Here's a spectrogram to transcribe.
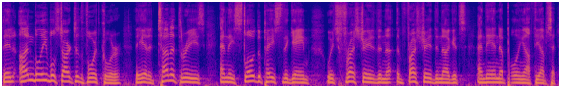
An unbelievable start to the fourth quarter. They hit a ton of threes, and they slowed the pace of the game, which frustrated the frustrated the Nuggets, and they end up pulling off the upset.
